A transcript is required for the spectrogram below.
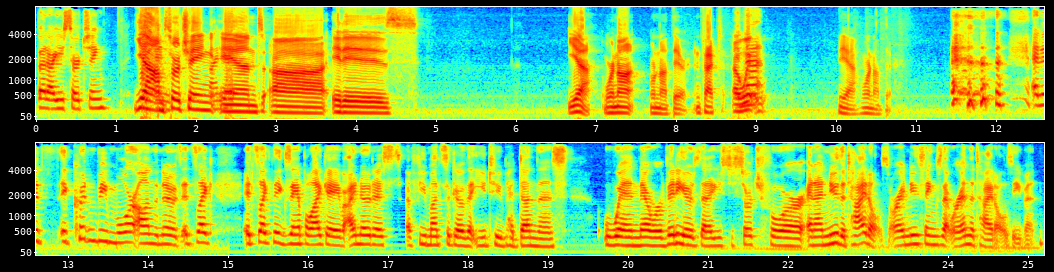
But are you searching? Yeah, I'm searching, find it? and uh, it is. Yeah, we're not we're not there. In fact, uh, oh wait, that- yeah, we're not there. and it's it couldn't be more on the nose. It's like it's like the example I gave. I noticed a few months ago that YouTube had done this when there were videos that I used to search for and I knew the titles or I knew things that were in the titles even.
